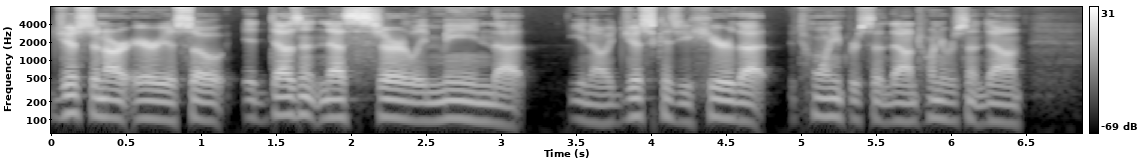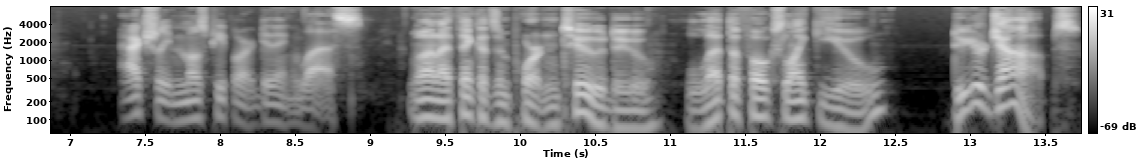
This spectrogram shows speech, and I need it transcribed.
just in our area. So it doesn't necessarily mean that, you know, just because you hear that 20% down, 20% down, actually, most people are doing less. Well, and I think it's important too to let the folks like you do your jobs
